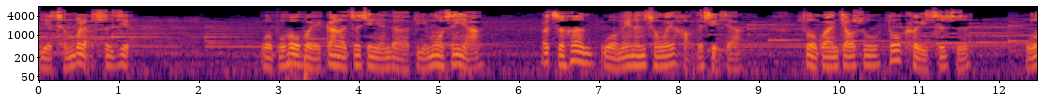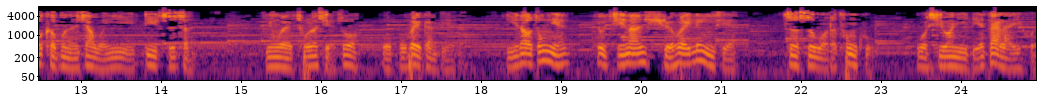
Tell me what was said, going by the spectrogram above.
也成不了世界。我不后悔干了这些年的笔墨生涯，而只恨我没能成为好的写家。做官教书都可以辞职，我可不能向文艺递辞呈，因为除了写作，我不会干别的。一到中年，又极难学会另一些，这是我的痛苦。我希望你别再来一回。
